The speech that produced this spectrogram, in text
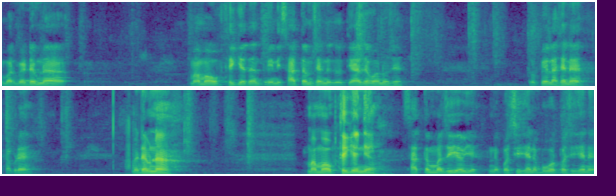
અમારા મેડમના મામા ઓફ થઈ ગયા હતા ને, તો એની સાતમ છે ને, તો ત્યાં જવાનું છે. તો પહેલાં છે ને, આપણે મેડમના મામા ઓફ થઈ ગયા ત્યાં સાતમમાં જઈ આવીએ અને પછી છે ને, બપોર પછી છે ને,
